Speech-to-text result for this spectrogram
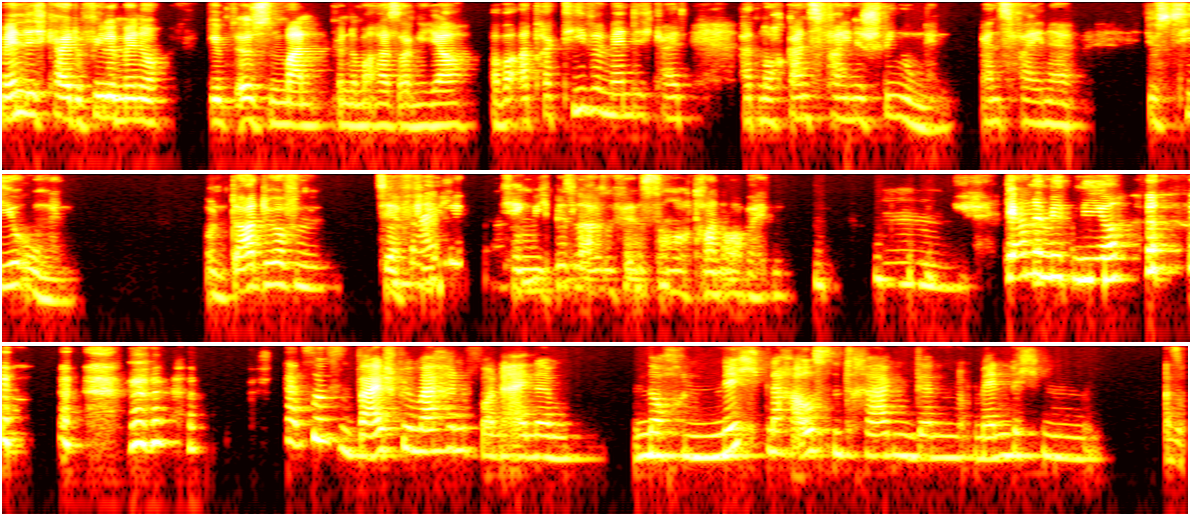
Männlichkeit und viele Männer gibt es einen Mann, könnte man sagen, ja. Aber attraktive Männlichkeit hat noch ganz feine Schwingungen, ganz feine Justierungen. Und da dürfen sehr viele, ich hänge mich ein bisschen aus dem Fenster noch dran arbeiten. Mhm. Gerne mit mir. Kannst du uns ein Beispiel machen von einem noch nicht nach außen tragenden männlichen, also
